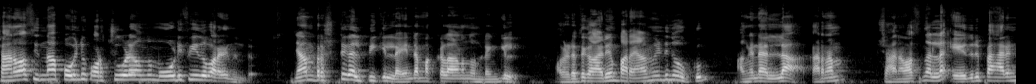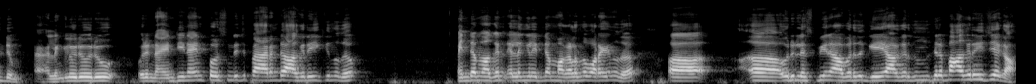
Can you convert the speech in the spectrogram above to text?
ഷാനവാസ് ഇന്ന് ആ പോയിന്റ് കുറച്ചുകൂടെ ഒന്ന് മോഡിഫൈ ചെയ്ത് പറയുന്നുണ്ട്. ഞാൻ ഭ്രഷ്ട് കൽപ്പിക്കില്ല എന്റെ മക്കളാണെന്നുണ്ടെങ്കിൽ അവരുടെ അടുത്ത് കാര്യം പറയാൻ വേണ്ടി നോക്കും. അങ്ങനെയല്ല. കാരണം ഷാനവാസ് എന്നല്ല ഏതൊരു പാരന്റും അല്ലെങ്കിൽ ഒരു ഒരു ഒരു നയന്റി നയൻ പെർസെന്റേജ് പാരന്റ് ആഗ്രഹിക്കുന്നത് എന്റെ മകൻ അല്ലെങ്കിൽ എന്റെ മകൾ എന്ന് പറയുന്നത് ഒരു ലെസ്ബിയൻ ആവരുത് ഗേ ആകരുത് എന്ന് ചിലപ്പോൾ ആഗ്രഹിച്ചേക്കാം.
